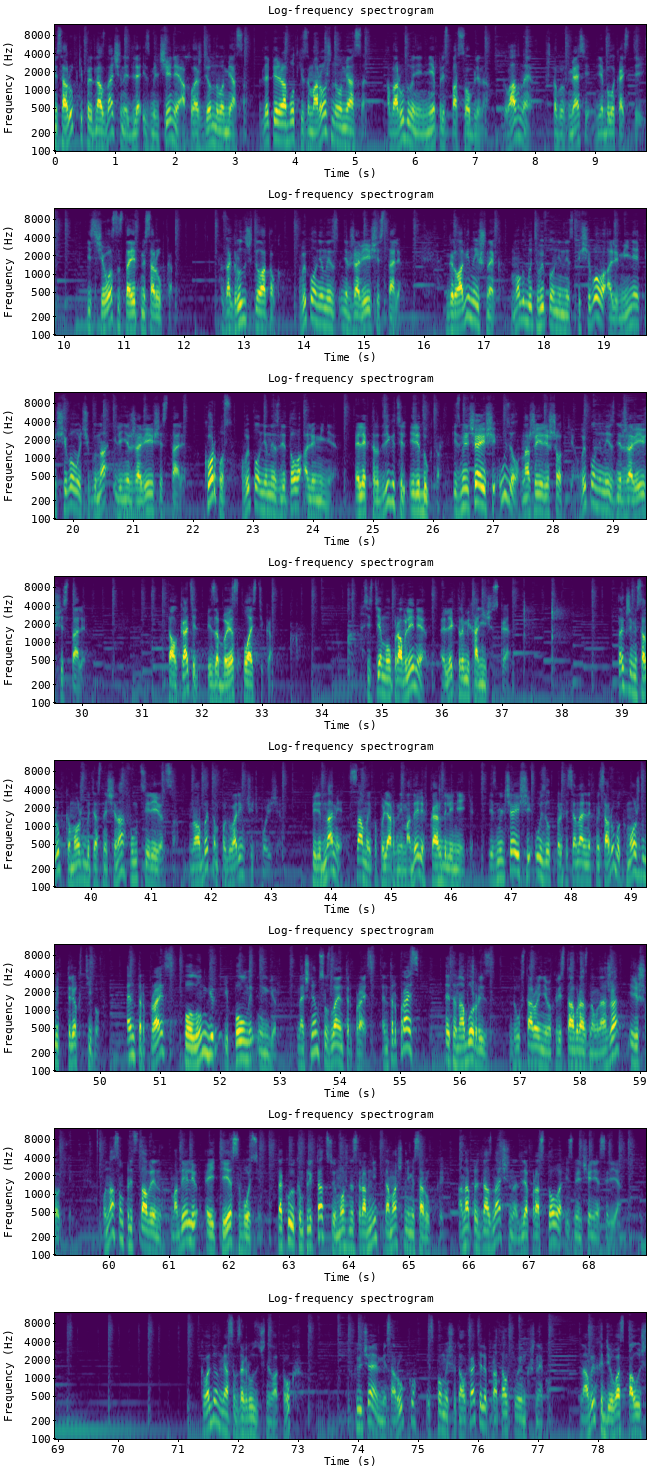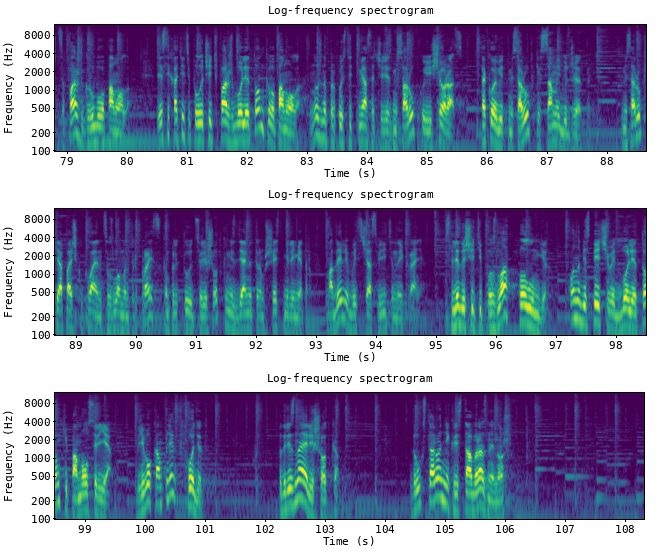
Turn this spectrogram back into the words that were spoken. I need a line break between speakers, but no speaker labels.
Мясорубки предназначены для измельчения охлажденного мяса. Для переработки замороженного мяса оборудование не приспособлено. Главное, чтобы в мясе не было костей. Из чего состоит мясорубка? Загрузочный лоток, выполненный из нержавеющей стали. Горловина и шнек могут быть выполнены из пищевого алюминия, пищевого чугуна или нержавеющей стали. Корпус выполнен из литого алюминия. Электродвигатель и редуктор. Измельчающий узел, ножи и решетки выполнены из нержавеющей стали. Толкатель из АБС пластика. Система управления электромеханическая. Также мясорубка может быть оснащена функцией реверса, но об этом поговорим чуть позже. Перед нами самые популярные модели в каждой линейке. Измельчающий узел профессиональных мясорубок может быть трех типов Enterprise, полунгер и полный унгер. Начнем с узла Enterprise. Enterprise – это набор из двухстороннего крестообразного ножа и решетки. У нас он представлен моделью ATS-8. Такую комплектацию можно сравнить с домашней мясорубкой. Она предназначена для простого измельчения сырья. Кладем мясо в загрузочный лоток, включаем мясорубку и с помощью толкателя проталкиваем к шнеку. На выходе у вас получится фарш грубого помола. Если хотите получить фарш более тонкого помола, нужно пропустить мясо через мясорубку еще раз. Такой вид мясорубки самый бюджетный. Мясорубки Apache Klein с узлом Enterprise комплектуются решетками с диаметром 6 мм. Модели вы сейчас видите на экране. Следующий тип узла – полунгер. Он обеспечивает более тонкий помол сырья. В его комплект входит подрезная решетка, двухсторонний крестообразный нож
